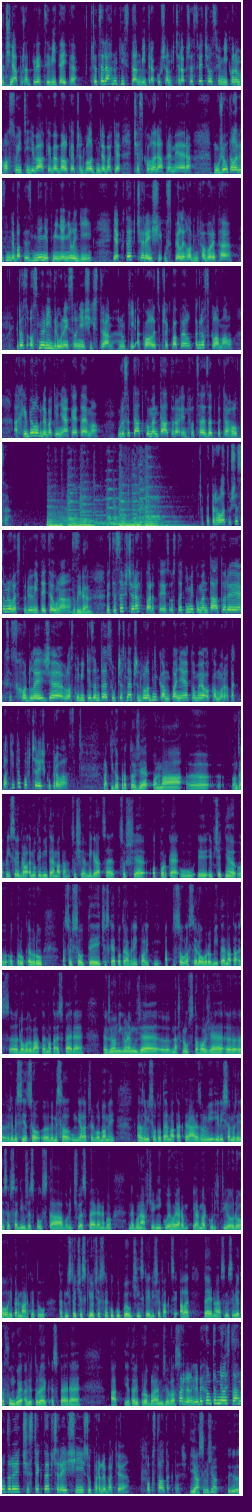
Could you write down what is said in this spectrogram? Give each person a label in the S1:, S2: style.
S1: Začíná pořad k věci, vítejte. Předseda hnutí stan Vít Rakušan včera přesvědčil svým výkonem hlasující diváky ve velké předvolební debatě Česko hledá premiéra. Můžou televizní debaty změnit mínění lidí? Jak v té včerejší uspěli hlavní favorité? Kdo z osmi lídrů nejsilnějších stran, hnutí a koalic překvapil a kdo zklamal? A chybělo v debatě nějaké téma? Budu se ptát komentátora Info.cz Petra Holce. Petr Holec už je se mnou ve studiu, vítejte u nás.
S2: Dobrý den.
S1: Vy jste se včera v partii s ostatními komentátory jak si shodli, že vlastně vítězem té současné předvolební kampaně je Tomio Okamura. Tak platí to po včerejšku pro vás?
S2: Platí to proto, že on má, uh, on za si vybral emotivní témata, což je migrace, což je odpor k EU, i, i včetně eh, odporu k euru, a což jsou ty české potraviny kvalitní. A to jsou vlastně dlouhodobý témata, eh, dlouhodobá témata SPD, takže ho nikdo nemůže eh, našknout z toho, že, eh, že by si něco vymyslel uměle před volbami. A druhý jsou to témata, která rezonují, i když samozřejmě se vsadím, že spousta voličů SPD nebo, nebo návštěvníků jeho jar, jarmarku, když přijdou do hypermarketu, tak místo českého česneku kupují čínské, když je v akci. Ale to je jedno, já si myslím, že to funguje a že to jde k SPD. A je tady problém, že vlastně...
S1: Pardon, kdybychom to měli stáhnout tady čistě k té včerejší super debatě, Obstál taktéž?
S2: Já si myslím,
